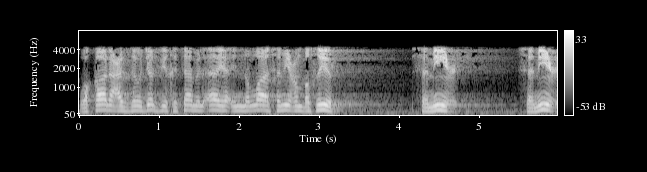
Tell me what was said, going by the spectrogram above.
وقال عز وجل في ختام الآية إن الله سميع بصير. سميع سميع.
